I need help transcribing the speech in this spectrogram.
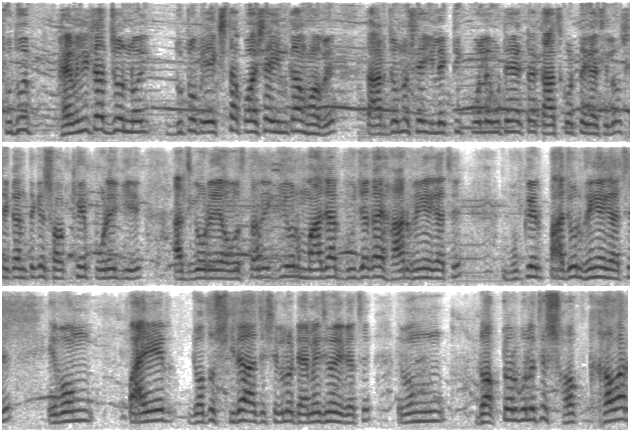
শুধু ফ্যামিলিটার জন্যই দুটো এক্সট্রা পয়সা ইনকাম হবে, তার জন্য সেই ইলেকট্রিক পোলে উঠে একটা কাজ করতে গেছিল। সেখান থেকে শখ খেয়ে পড়ে গিয়ে আজকে ওর এই অবস্থা। গিয়ে ওর মাজার দু জায়গায় হাড় ভেঙে গেছে, বুকের পাজর ভেঙে গেছে এবং পায়ের যত শিরা আছে সেগুলো ড্যামেজ হয়ে গেছে এবং ডক্টর বলেছে শক খাওয়ার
